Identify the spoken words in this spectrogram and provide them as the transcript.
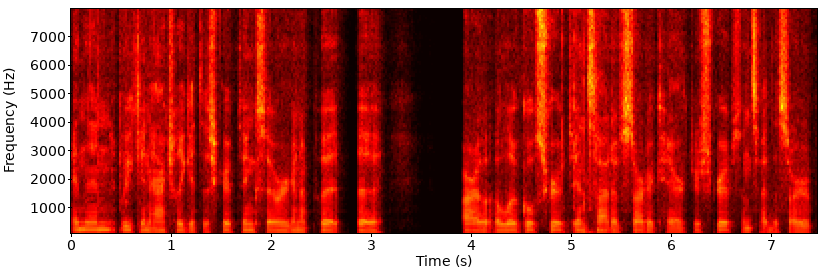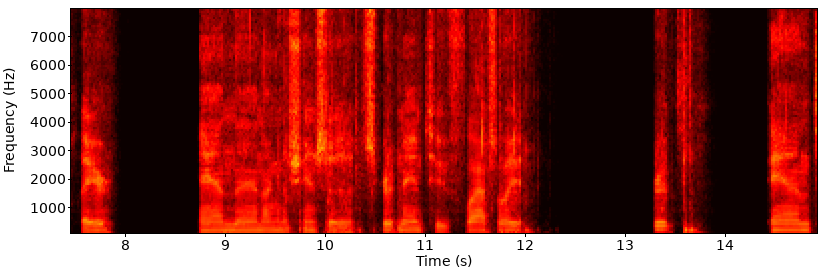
And then we can actually get the scripting. So we're going to put the our a local script inside of starter character scripts inside the starter player. And then I'm going to change the script name to flashlight script. And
